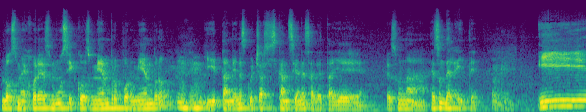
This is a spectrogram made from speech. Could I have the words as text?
los mejores músicos miembro por miembro y también escuchar sus canciones a detalle es, una, es un deleite. Y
